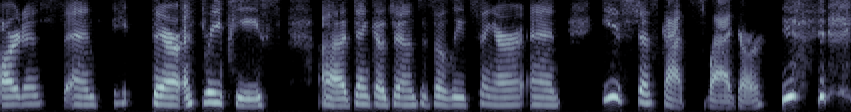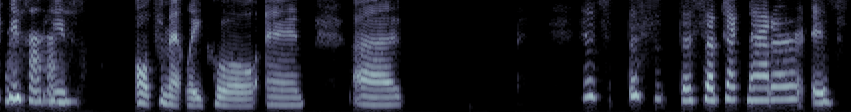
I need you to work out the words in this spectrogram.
artist, and he, they're a three piece. Uh, Danko Jones is a lead singer, and he's just got swagger. He's he's he's ultimately cool, and uh, his this the subject matter is,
